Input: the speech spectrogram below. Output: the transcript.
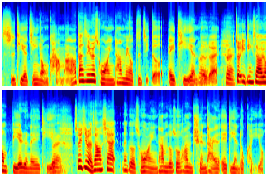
实体的金融卡嘛，然后但是因为存网银它没有自己的 ATM，对不对？对，就一定是要用别人的 ATM，所以。基本上现在那个存网银，他们都说他们全台的 ATM 都可以用，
